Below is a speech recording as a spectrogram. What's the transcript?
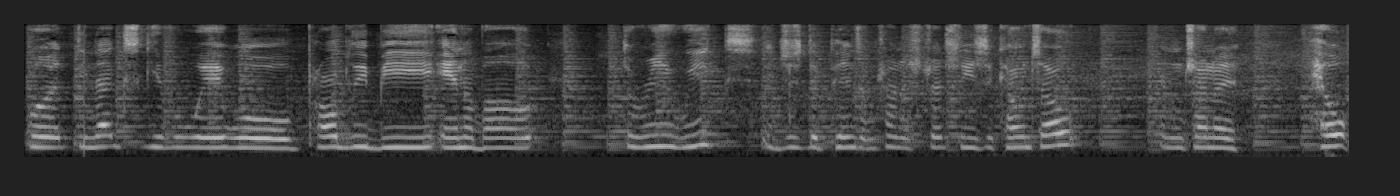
but the next giveaway will probably be in about three weeks. It just depends. I'm trying to stretch these accounts out and I'm trying to help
